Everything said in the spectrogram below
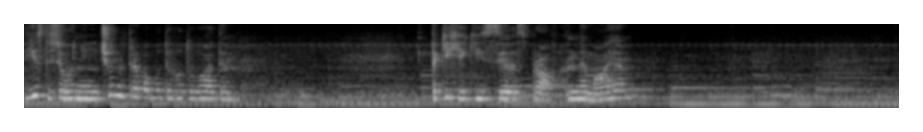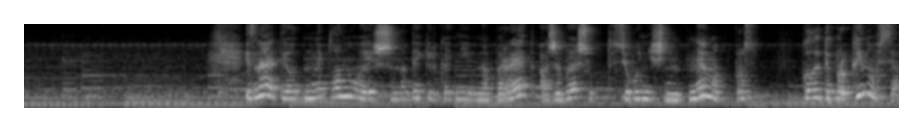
Їсти сьогодні нічого не треба буде готувати. Таких якісь справ немає. І знаєте, от не плануєш на декілька днів наперед, а живеш от сьогоднішнім днем, от просто коли ти прокинувся,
